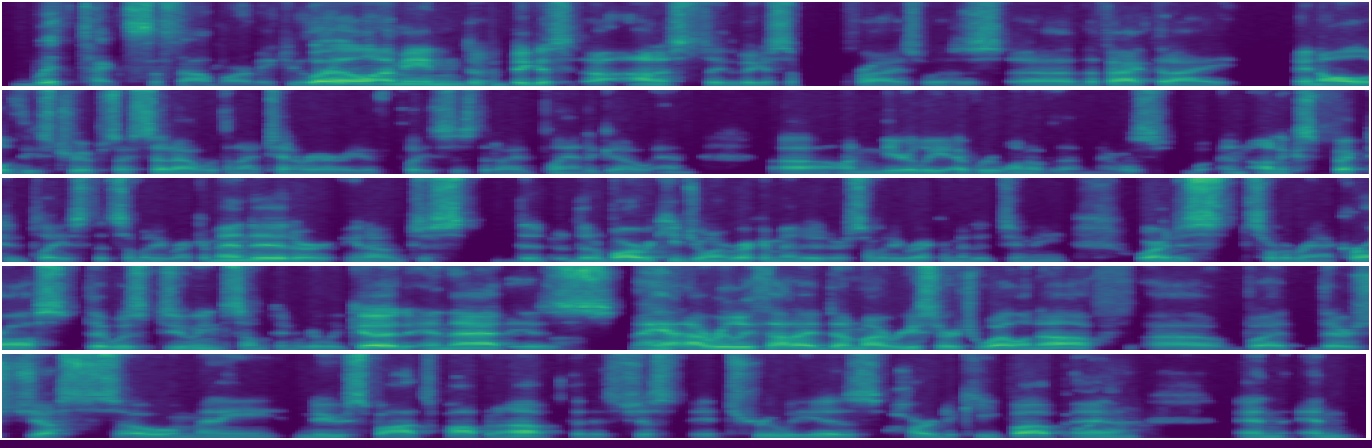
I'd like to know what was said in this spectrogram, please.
with Texas style barbecue? Well, I mean, the biggest, uh, honestly, the biggest surprise was uh, the fact that I in all of these trips, I set out with an itinerary of places that I had planned to go, and uh, on nearly every one of them, there was an unexpected place that somebody recommended, or you know, just that, that a barbecue joint recommended, or somebody recommended to me, or I just sort of ran across that was doing something really good. And that is, man, I really thought I'd done my research well enough, uh, but there's just so many new spots popping up that it's just it truly is hard to keep up, oh, and yeah. and and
